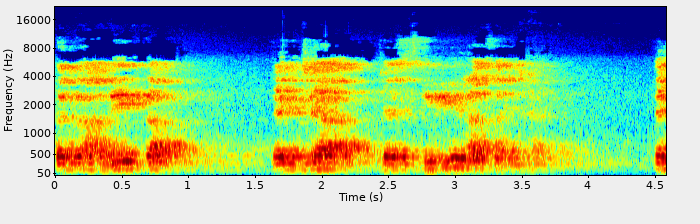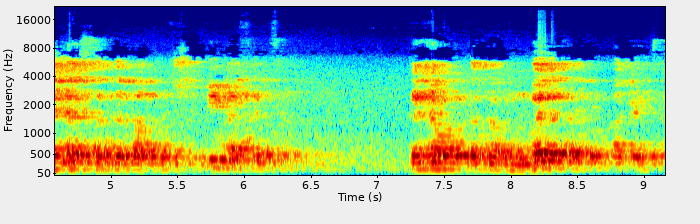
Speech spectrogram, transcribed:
त्यांना अनेकदा त्यांच्या ज्या सिरियल असायच्या त्याच्या संदर्भात शूटिंग असायचं. त्याच्यावर त्यांना मुंबईला टाकायचं. लागायचं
